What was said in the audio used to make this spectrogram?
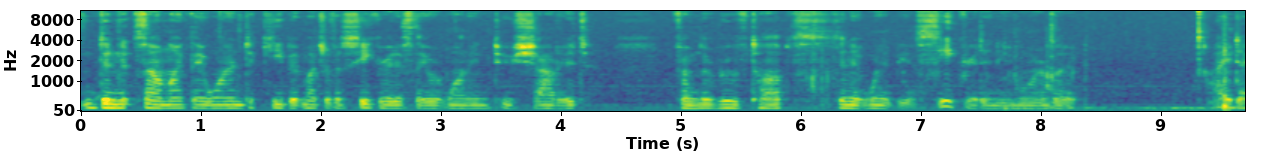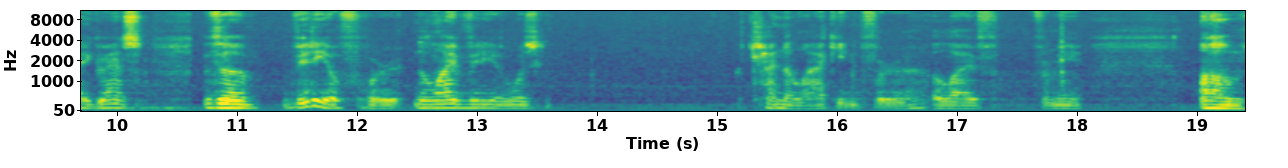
Didn't it sound like they wanted to keep it much of a secret if they were wanting to shout it from the rooftops, then it wouldn't be a secret anymore, but I digress. The video for the live video was kind of lacking for a live for me. Um,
